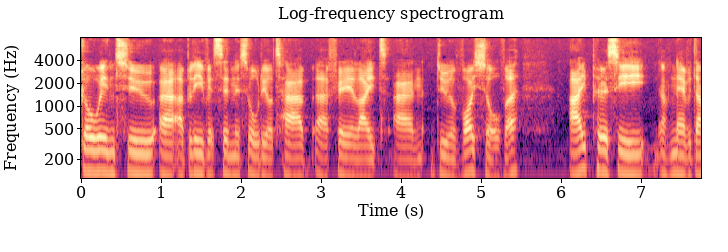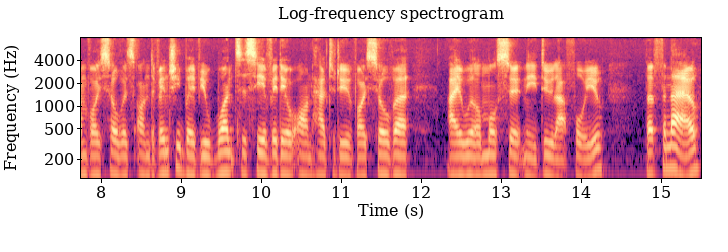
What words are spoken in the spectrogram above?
go into, uh, I believe it's in this audio tab, uh, Fairlight, and do a voiceover. I personally have never done voiceovers on DaVinci, but if you want to see a video on how to do a voiceover, I will most certainly do that for you. But for now,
